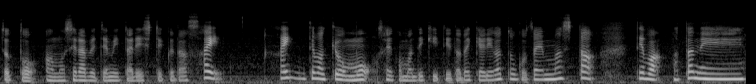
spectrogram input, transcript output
ちょっとあの調べてみたりしてください。はい、では今日も最後まで聞いていただきありがとうございました。ではまたね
